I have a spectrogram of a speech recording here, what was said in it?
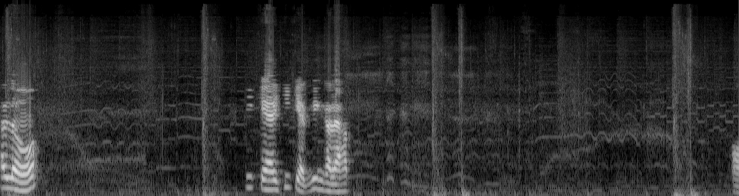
ฮัลโหลพี่แกขี้เกียจวิ่งกันแล้วครับ อ๋อ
